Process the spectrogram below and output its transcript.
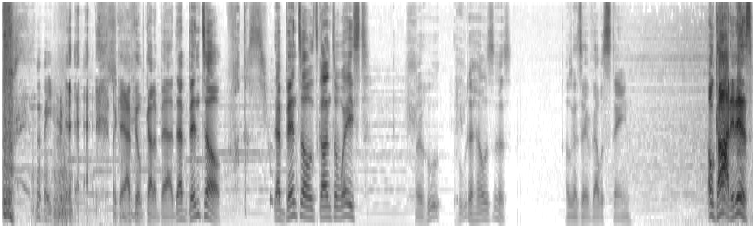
okay, I feel kind of bad. That bento. That bento has gone to waste. Wait, who who the hell is this? I was gonna say if that was Stain. Oh god, it is!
